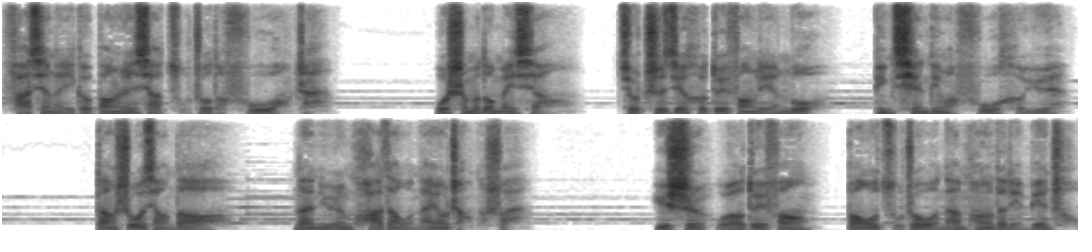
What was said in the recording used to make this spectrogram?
发现了一个帮人下诅咒的服务网站，我什么都没想，就直接和对方联络，并签订了服务合约。当时我想到，那女人夸赞我男友长得帅，于是我要对方帮我诅咒我男朋友的脸变丑，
